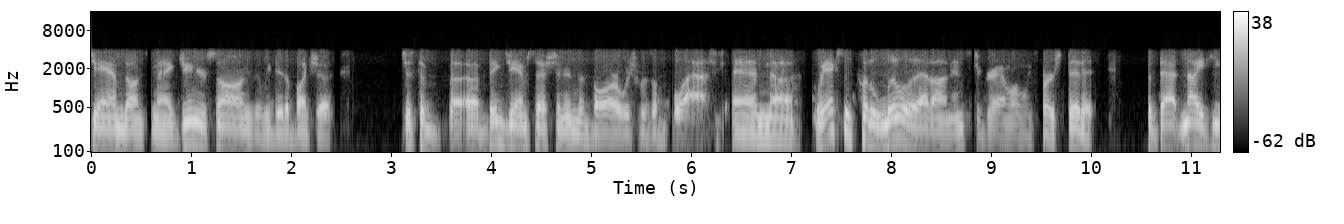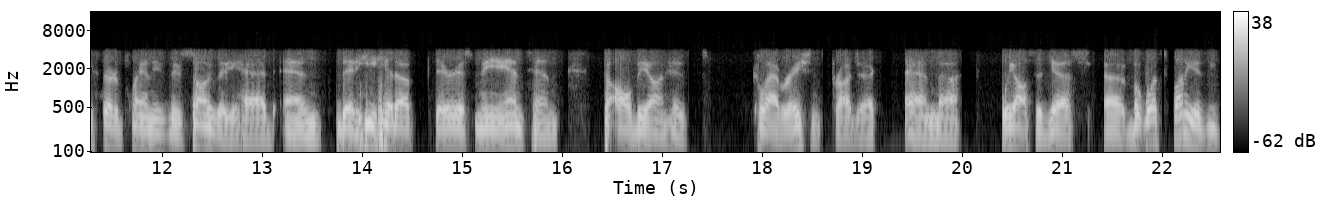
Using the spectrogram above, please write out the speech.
jammed on some Hank Jr. songs, and we did a bunch of just a, a big jam session in the bar, which was a blast. And uh, we actually put a little of that on Instagram when we first did it. But that night, he started playing these new songs that he had, and that he hit up Darius, me, and Tim to all be on his collaborations project. And uh, we all said yes. Uh, but what's funny is he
